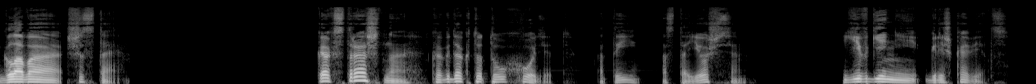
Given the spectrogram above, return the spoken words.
Глава шестая. Как страшно, когда кто-то уходит, а ты остаешься. Евгений Гришковец.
